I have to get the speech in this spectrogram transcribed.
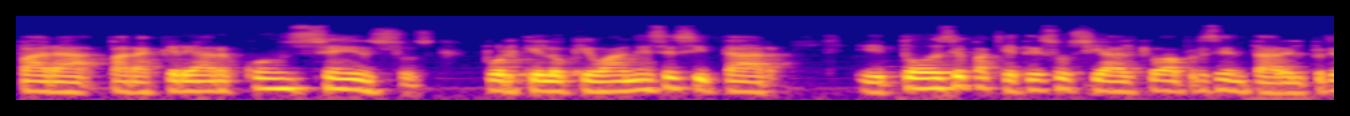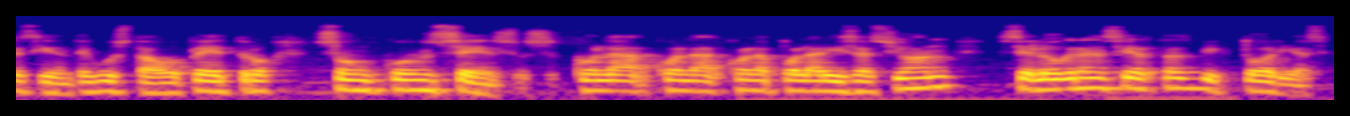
para, para crear consensos, porque lo que va a necesitar eh, todo ese paquete social que va a presentar el presidente Gustavo Petro son consensos. Con la, con la, con la polarización se logran ciertas victorias,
